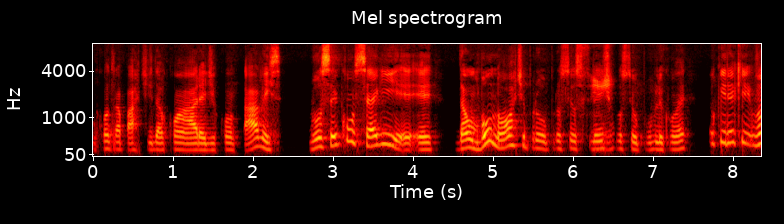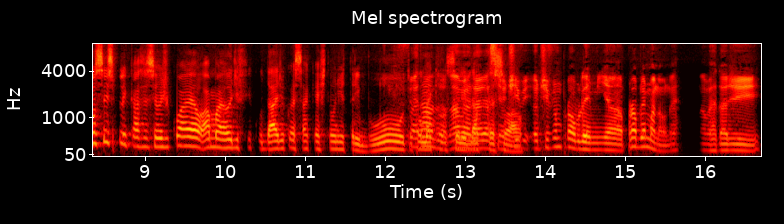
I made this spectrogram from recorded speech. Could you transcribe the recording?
em contrapartida com a área de contábeis, você consegue é, é, dar um bom norte para os seus clientes, para o seu público, né? Eu queria que você explicasse assim, hoje qual é a maior dificuldade com essa questão de tributo, como é que Fernando, você na lida verdade, com o assim, eu pessoal. tive, eu tive um probleminha. Problema não, né? Na verdade,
